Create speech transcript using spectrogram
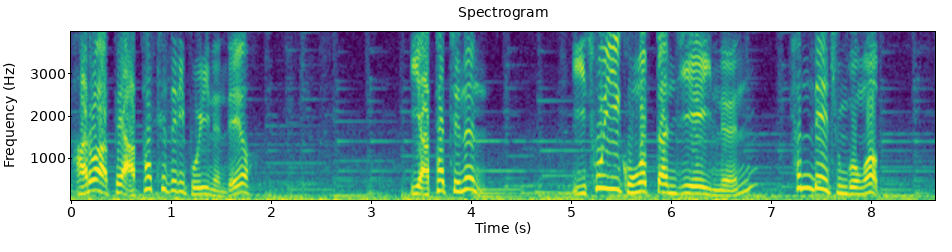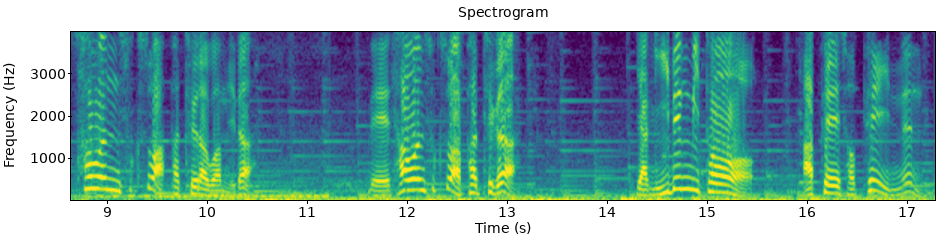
바로 앞에 아파트들이 보이는데요. 이 아파트는 이 소위 공업단지에 있는 현대중공업 사원 숙소 아파트라고 합니다. 네, 사원 숙소 아파트가 약 200m 앞에 접해 있는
